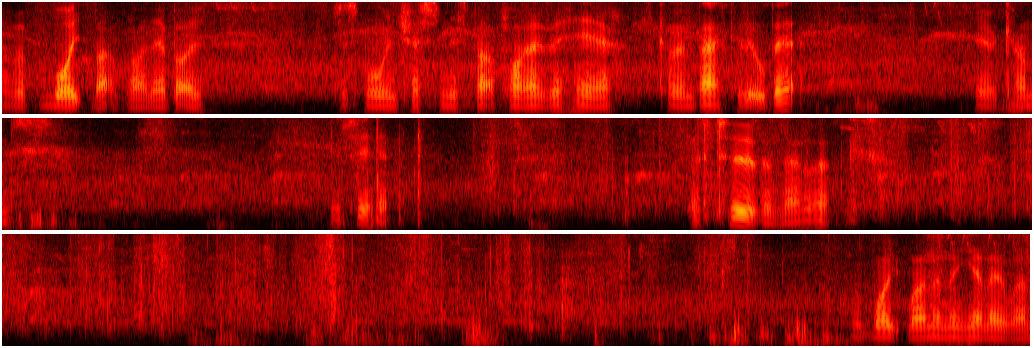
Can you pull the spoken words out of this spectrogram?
I have a white butterfly there, but I'm just more interested in this butterfly over here. It's coming back a little bit. Here it comes. You see it? There's two of them now, look. A white one and a yellow one.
